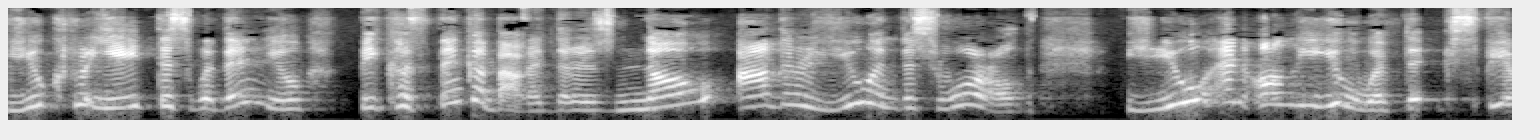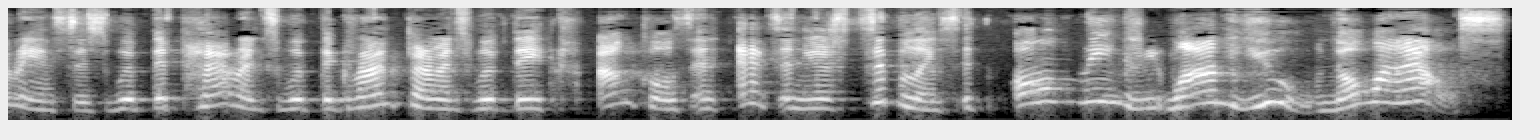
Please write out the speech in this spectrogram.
You create this within you because think about it. There is no other you in this world you and only you with the experiences with the parents with the grandparents with the uncles and aunts and your siblings. It's only one you no one else.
